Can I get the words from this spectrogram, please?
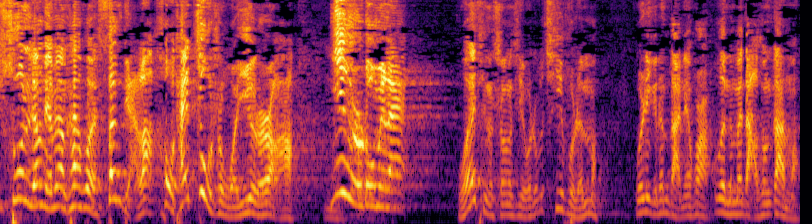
说了两点半开会，三点了，后台就是我一个人啊，一个人都没来，我也挺生气，我这不欺负人吗？我说你给他们打电话，问他们打算干嘛？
